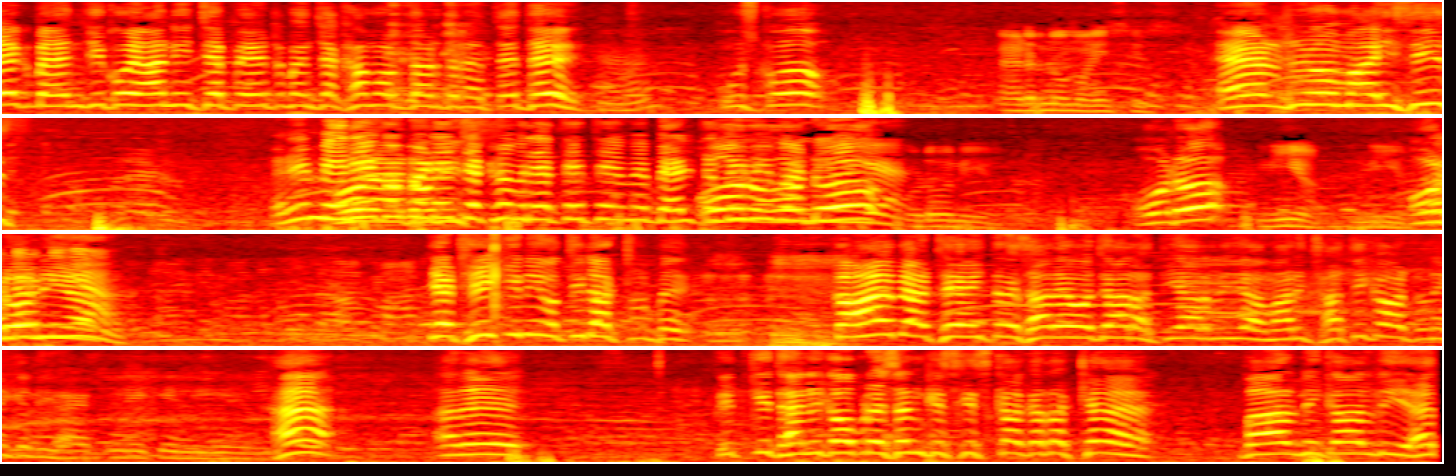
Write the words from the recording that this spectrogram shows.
एक बहन जी को यहाँ नीचे पेट में जख्म और दर्द रहते थे उसको एडेनोमाइसिस एड्रोमाइसिस अरे मेरे को बड़े जख्म रहते थे मैं बेल्ट और भी बांधी ओडो। हुई है ओडोनिया ओडो निया निया ओडोनिया ये ठीक ही नहीं होती डॉक्टर पे। कहाँ बैठे हैं इतने सारे औज़ार हथियार लिए? हमारी छाती काटने के लिए। बैठने के लिए। हैं? अरे पित की थैली का ऑपरेशन किस किस का कर रखा है? बाहर निकाल दी है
